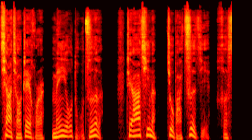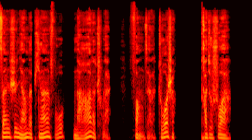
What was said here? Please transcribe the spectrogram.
恰巧这会儿没有赌资了，这阿七呢就把自己和三师娘的平安符拿了出来，放在了桌上。他就说啊，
